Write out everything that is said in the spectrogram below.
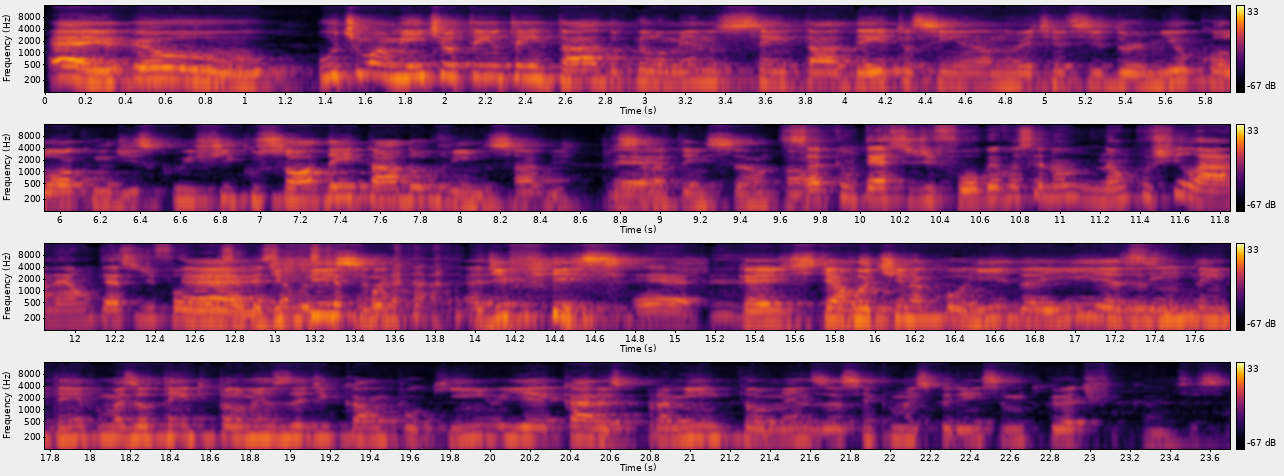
É, eu, eu- ultimamente eu tenho tentado, pelo menos, sentar, deito assim à noite antes de dormir, eu coloco um disco e fico só deitado ouvindo, sabe? Prestando É. atenção e tal. Sabe que um teste de fogo é você não, não cochilar, né? É um teste de fogo É, você é música difícil, é né? É difícil. É, Porque a gente tem a rotina corrida aí, às vezes Sim. não tem tempo, mas eu tento pelo menos dedicar um pouquinho. E, é, cara, pra mim, pelo menos, é sempre uma experiência muito gratificante. Assim.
